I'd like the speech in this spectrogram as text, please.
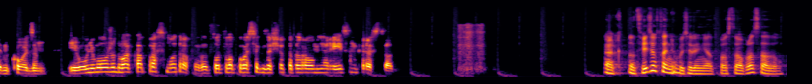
encoding. И у него уже 2К просмотров. Это тот вопросик, за счет которого у меня рейтинг растет. Эх, ответил кто-нибудь или нет? Просто вопрос задал.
